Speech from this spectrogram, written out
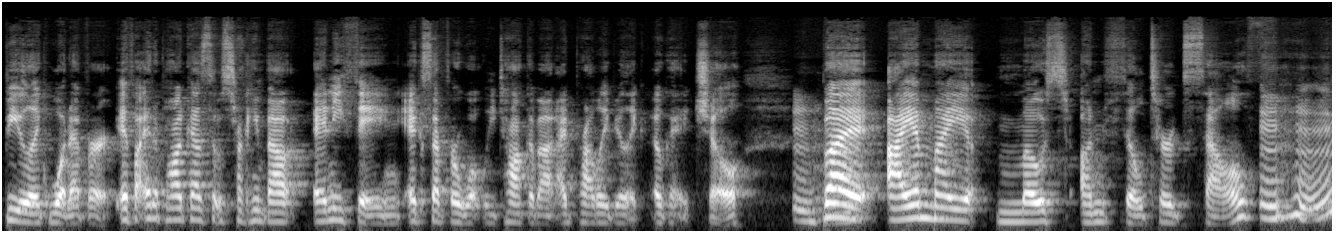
be like, whatever. If I had a podcast that was talking about anything except for what we talk about, I'd probably be like, okay, chill. Mhm. But I am my most unfiltered self Mhm.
